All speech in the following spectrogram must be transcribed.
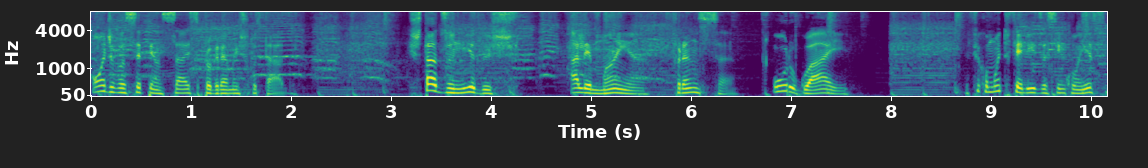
Onde você pensar, esse programa é escutado. Estados Unidos, Alemanha, França, Uruguai. Eu fico muito feliz assim com isso.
